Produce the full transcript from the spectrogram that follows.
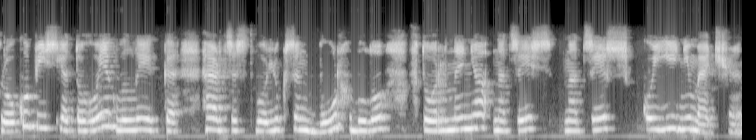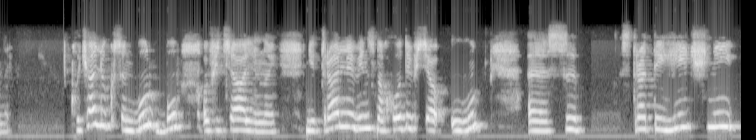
року після того, як Велике Герцогство Люксембург було вторгнення нацист, нацистської Німеччини. Хоча Люксембург був офіціально нейтральний, він знаходився у е, стратегічній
